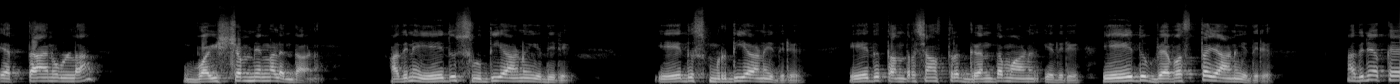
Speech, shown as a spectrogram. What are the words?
എത്താനുള്ള വൈഷമ്യങ്ങൾ എന്താണ്? അതിന് ഏത് ശ്രുതിയാണ് എതിര്? ഏത് സ്മൃതിയാണ് എതിര്? ഏത് തന്ത്രശാസ്ത്ര ഗ്രന്ഥമാണ് എതിര്? ഏത് വ്യവസ്ഥയാണ് എതിര്? അതിനെയൊക്കെ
